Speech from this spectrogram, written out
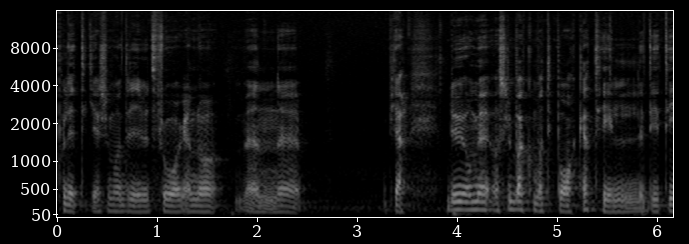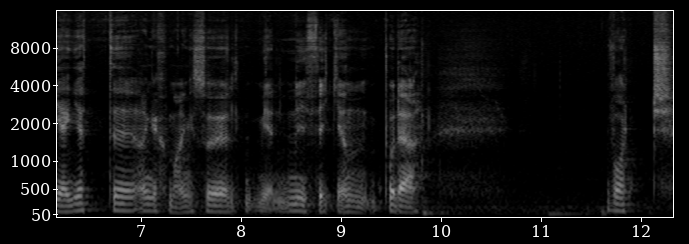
politiker som har drivit frågan då, men eh, ja. Du, om jag, jag, skulle bara komma tillbaka till ditt eget eh, engagemang så är jag lite mer nyfiken på det. Vart,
